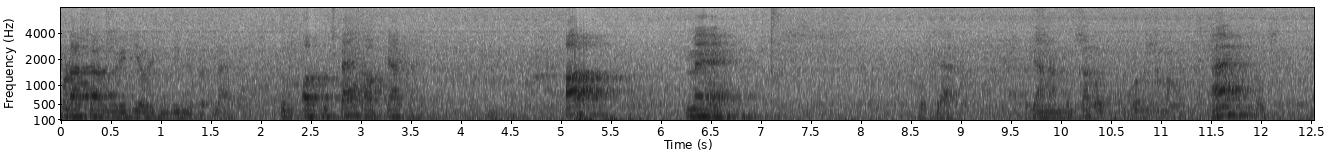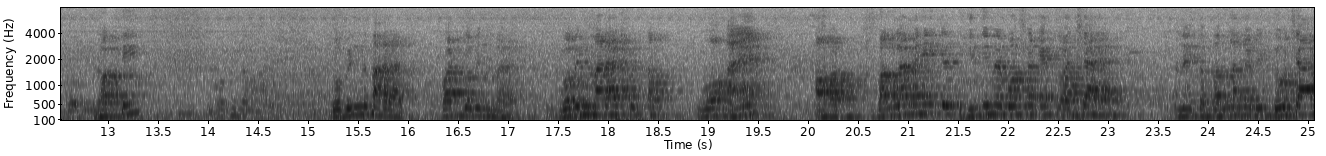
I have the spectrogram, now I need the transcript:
थोड़ा सा अंग्रेज़ी और हिंदी में बतलाया। तुम और कुछ कहेगा और क्या कहेगा अब मैं वो क्या क्या नाम उसका? हैं? भक्ति? गोविंद महाराज। वट गोविंद महाराज गोविंद महाराज सुनता वो आए, और बांग्ला में ही हिंदी में बोल सके तो अच्छा है, नहीं तो बांग्ला में भी दो चार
